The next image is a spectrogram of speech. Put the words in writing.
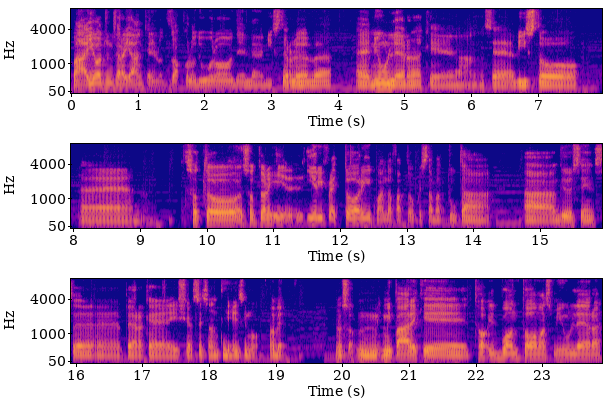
Ma io aggiungerei anche nello zoccolo duro del Mr. Löw eh, Müller, che uh, si è visto eh, sotto, sotto i, i, riflettori quando ha fatto questa battuta a Goesens eh, perché esce al sessantesimo. Vabbè, non so, m- mi pare che to- il buon Thomas Müller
